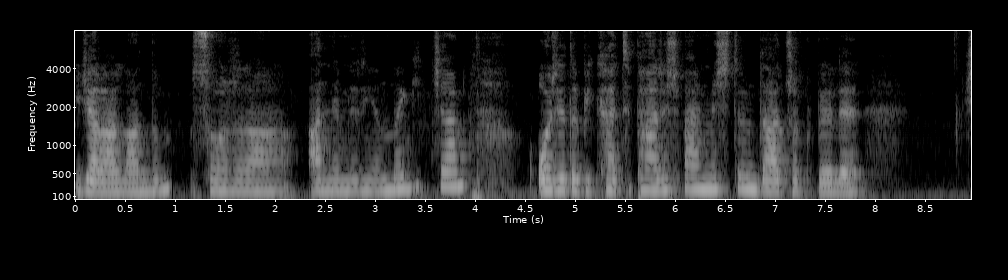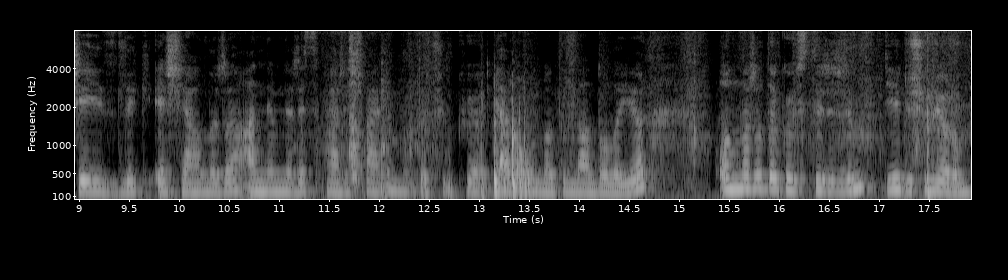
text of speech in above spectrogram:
yararlandım. Sonra annemlerin yanına gideceğim. Oraya da birkaç sipariş vermiştim. Daha çok böyle ceyizlik eşyaları annemlere sipariş verdim burada çünkü yer olmadığından dolayı. Onları da gösteririm diye düşünüyorum.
